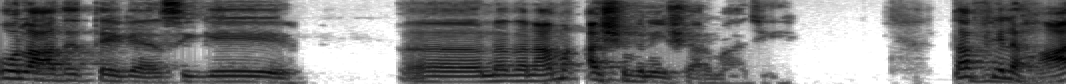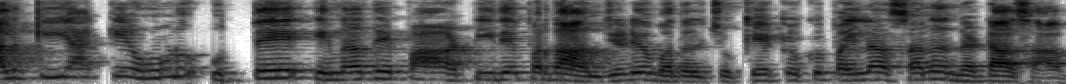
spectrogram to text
ਉਹ ਲਾ ਦਿੱਤੇ ਗਏ ਸੀਗੇ ਉਹਨਾਂ ਦਾ ਨਾਮ ਅਸ਼ਵਨੀ ਸ਼ਰਮਾ ਜੀ। ਤਾਂ। ਫਿਲਹਾਲ ਕੀ ਆ ਕਿ ਹੁਣ ਉੱਤੇ ਇਹਨਾਂ ਦੇ ਪਾਰਟੀ ਦੇ ਪ੍ਰਧਾਨ ਜਿਹੜੇ ਉਹ ਬਦਲ ਚੁੱਕੇ ਆ, ਕਿਉਂਕਿ ਪਹਿਲਾਂ ਸਨ ਨੱਡਾ ਸਾਹਿਬ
